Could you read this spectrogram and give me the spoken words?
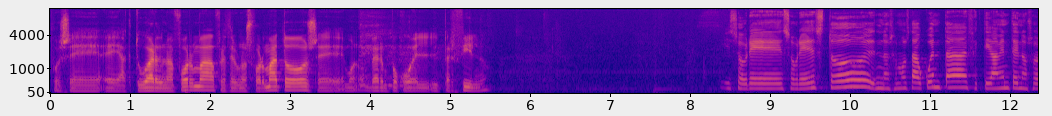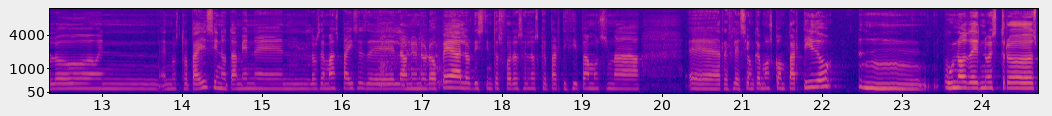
pues eh, eh, actuar de una forma, ofrecer unos formatos, eh, bueno, ver un poco el, perfil, ¿no? Y sobre, sobre esto nos hemos dado cuenta, efectivamente, no solo en, en, nuestro país, sino también en los demás países de la Unión Europea, en los distintos foros en los que participamos, una eh, reflexión que hemos compartido. Mm, uno de nuestros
